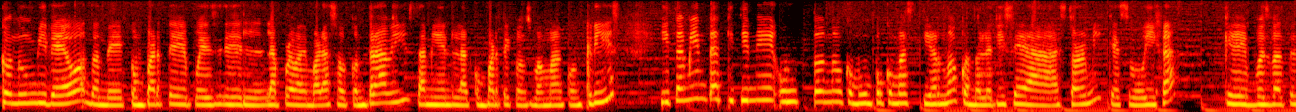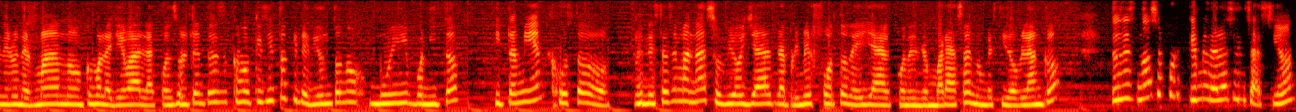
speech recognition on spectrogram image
con un video donde comparte pues la prueba de embarazo con Travis, también la comparte con su mamá con Chris y también aquí tiene un tono como un poco más tierno cuando le dice a Stormy, que es su hija, que pues va a tener un hermano, cómo la lleva a la consulta, entonces como que siento que le dio un tono muy bonito y también justo en esta semana subió ya la primera foto de ella con el embarazo en un vestido blanco. Entonces no sé por qué me da la sensación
